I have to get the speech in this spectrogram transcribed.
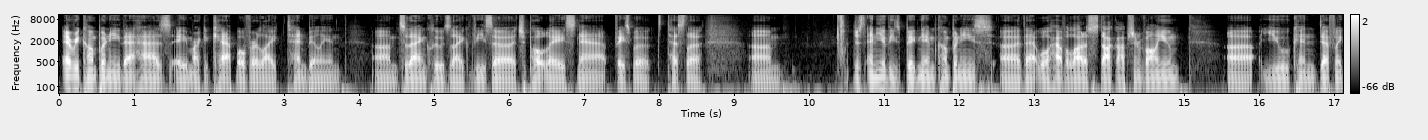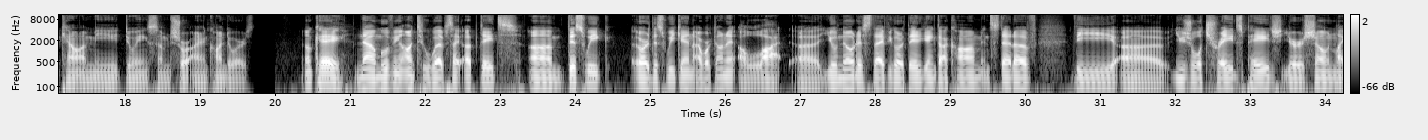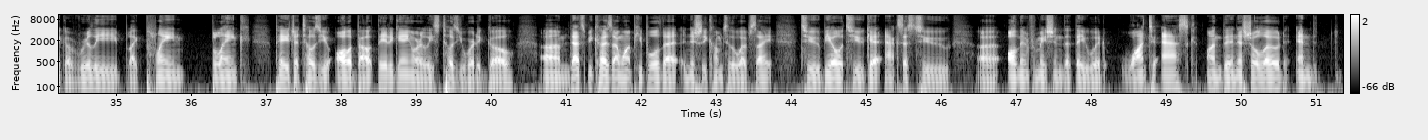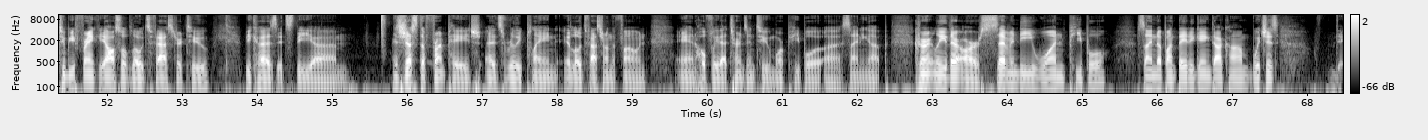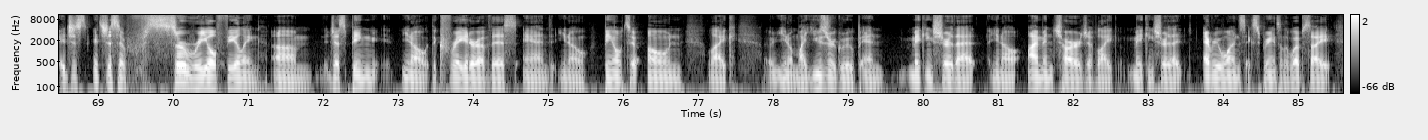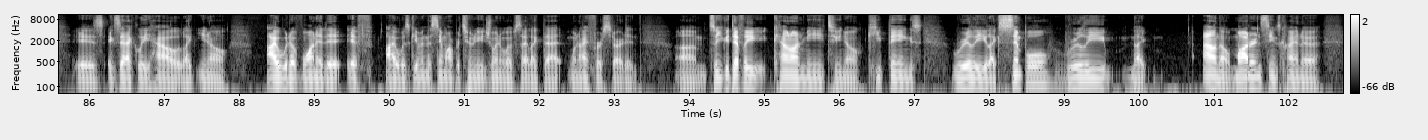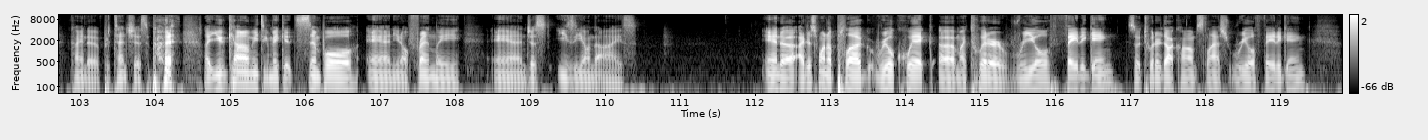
every company that has a market cap over like 10 billion. Um, so that includes like Visa, Chipotle, Snap, Facebook, Tesla, um, just any of these big name companies uh, that will have a lot of stock option volume. Uh, you can definitely count on me doing some short iron condors. Okay, now moving on to website updates. Um, this week or this weekend, I worked on it a lot. Uh, you'll notice that if you go to thetagang.com, instead of the uh, usual trades page, you're shown like a really like plain blank page that tells you all about Theta or at least tells you where to go. Um, that's because I want people that initially come to the website to be able to get access to uh, all the information that they would want to ask on the initial load. And to be frank, it also loads faster too, because it's the um, it's just the front page. It's really plain. It loads faster on the phone, and hopefully that turns into more people uh, signing up. Currently, there are 71 people signed up on ThetaGang.com, which is it just it's just a surreal feeling. Um, just being you know the creator of this, and you know being able to own like you know my user group and making sure that you know I'm in charge of like making sure that everyone's experience on the website is exactly how like you know I would have wanted it if I was given the same opportunity to join a website like that when I first started. Um, so you could definitely count on me to you know keep things really like simple, really like I don't know, modern seems kind of kind of pretentious, but like you count on me to make it simple and you know friendly and just easy on the eyes. And uh, I just want to plug real quick uh, my Twitter, Real Theta Gang. So twitter.com slash Real Theta Gang.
